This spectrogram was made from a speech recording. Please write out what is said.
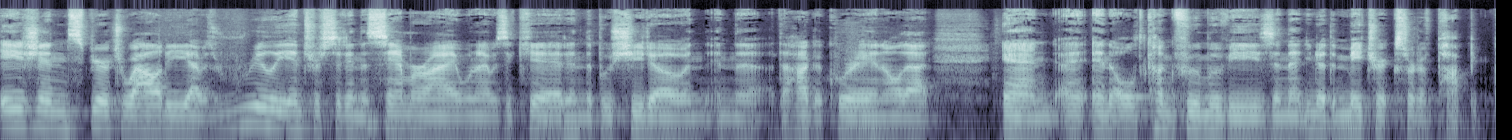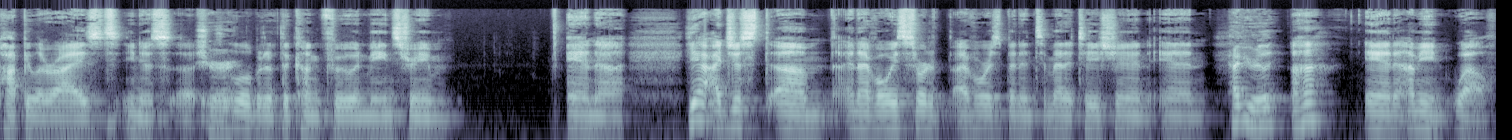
Asian spirituality. I was really interested in the samurai when I was a kid, and the bushido and, and the the hagakure and all that, and and old kung fu movies, and then you know the Matrix sort of pop, popularized you know uh, Sure. a little bit of the kung fu in mainstream. And uh, yeah, I just um, and I've always sort of I've always been into meditation and Have you really? uh huh. And I mean, well,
